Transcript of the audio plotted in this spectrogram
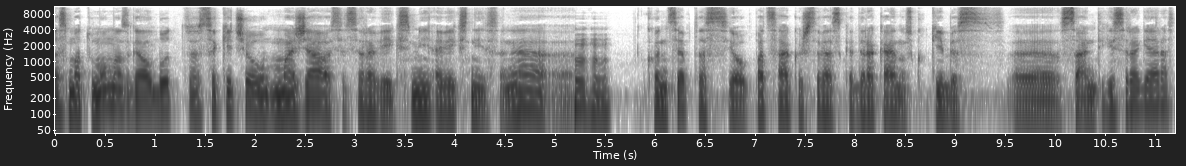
Tas matomumas galbūt, sakyčiau, mažiausias yra veiksmy, veiksnys. Ne? Mhm. Konceptas jau pats sako iš savęs, kad yra kainos kokybės e, santykis yra geras.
